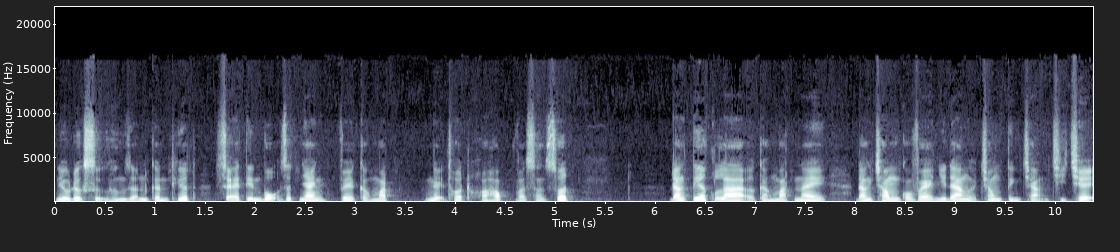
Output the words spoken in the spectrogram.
nếu được sự hướng dẫn cần thiết sẽ tiến bộ rất nhanh về các mặt nghệ thuật, khoa học và sản xuất. Đáng tiếc là ở các mặt này, đằng trong có vẻ như đang ở trong tình trạng trì trệ.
